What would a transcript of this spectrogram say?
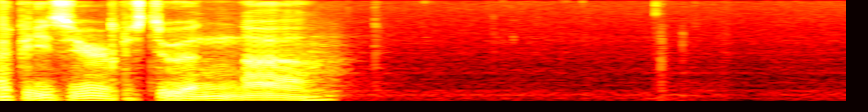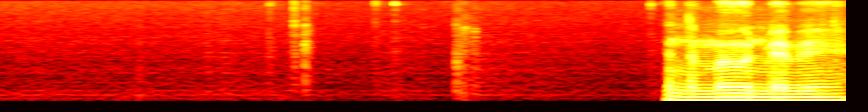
Might be easier just doing uh in the moon maybe.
